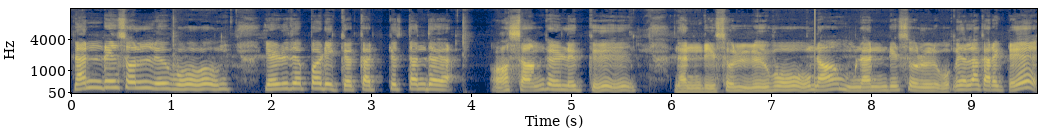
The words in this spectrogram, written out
நன்றி சொல்லுவோம். எழுத படிக்க கற்றுத்தந்த ஆசாங்களுக்கு நன்றி சொல்லுவோம் நாம் நன்றி சொல்லுவோம். இதெல்லாம் கரெக்டு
